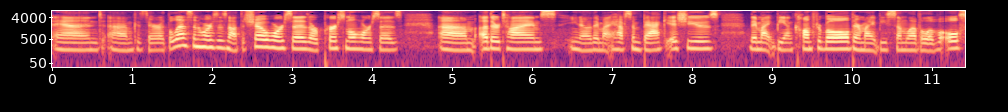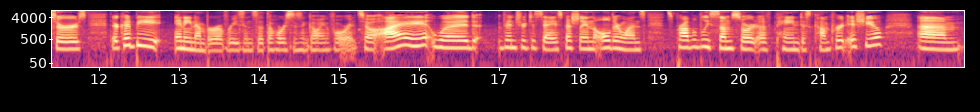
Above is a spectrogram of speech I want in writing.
and because um, they're the lesson horses, not the show horses or personal horses. Um, other times, you know, they might have some back issues. They might be uncomfortable. There might be some level of ulcers. There could be any number of reasons that the horse isn't going forward. So I would venture to say, especially in the older ones, it's probably some sort of pain discomfort issue. Um,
